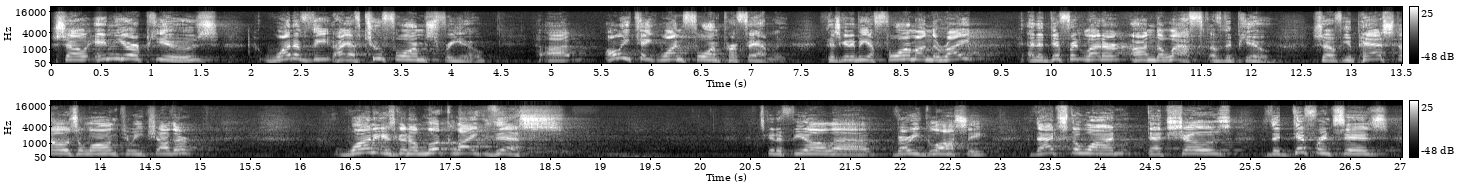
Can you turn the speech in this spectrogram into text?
So, in your pews, one of the, I have two forms for you. Uh, only take one form per family. There's going to be a form on the right and a different letter on the left of the pew. So, if you pass those along to each other, one is going to look like this. It's going to feel uh, very glossy. That's the one that shows the differences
